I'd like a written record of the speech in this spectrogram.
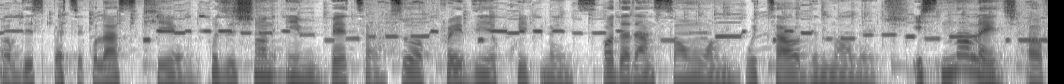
of this particular skill positioned him better to operate the equipment other than someone without the knowledge. His knowledge of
